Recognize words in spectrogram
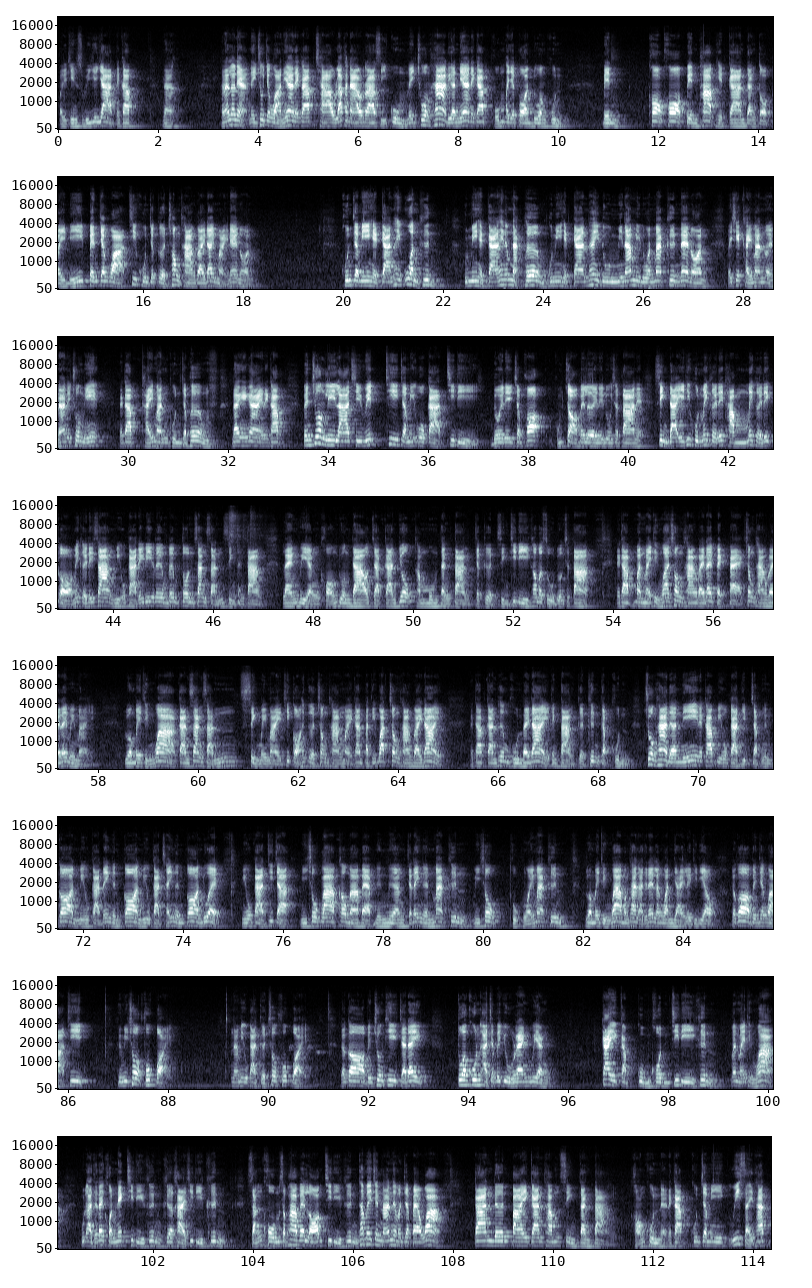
ปฏิทินสุริยญาตนะครับนะดังนั้นแล้วเนี่ยในช่วงจังหวะนี้นะครับชาวลัคนาราศีกุมในช่วง 5 เดือนนี้นะครับผมพยากรณ์ดวงคุณเป็น ข้อข้อเป็นภาพเหตุการณ์ดังต่อไปนี้ เป็นจังหวะที่คุณจะเกิดช่องทางรายได้ใหม่แน่นอน คุณจะมีเหตุการณ์ให้อ้วนขึ้น คุณมีเหตุการณ์ให้น้ำหนักเพิ่ม คุณมีเหตุการณ์ให้ดูมีน้ำมีนวลมากขึ้นแน่นอน ไปเช็คไขมันหน่อยนะในช่วงนี้นะครับ ไขมันคุณจะเพิ่มได้ง่าย ๆนะครับ เป็นช่วงลีลาชีวิตที่จะมีโอกาสที่ดี โดยในเฉพาะ ผมเจาะไปเลยในดวงชะตาเนี่ยสิ่งใดที่คุณไม่เคยได้ทำไม่เคยได้ก่อ ไม่เคยได้สร้าง มีโอกาสได้เริ่มเริ่มต้นสร้างสรรค์สิ่งต่างๆ แรงเหวี่ยงของดวงดาวจากการโยกทำมุมต่างๆ จะเกิดสิ่งที่ดีเข้ามาสู่ดวงชะตานะครับมันหมายถึงว่าช่องทางรายได้แปลกๆ ช่องทางรายได้ใหม่ ๆ รวมไปถึงว่าการสร้างสรรค์สิ่งใหม่ ๆ ที่ก่อให้เกิดช่องทางใหม่ การปฏิวัติช่องทางรายได้ นะครับการเพิ่มพูนรายได้ต่างๆ เกิดขึ้นกับคุณ ช่วง 5 เดือนนี้นะครับมีโอกาสหยิบจับเงินก้อน มีโอกาสได้เงินก้อน มีโอกาสใช้เงินก้อนด้วย มีโอกาสที่จะมีโชคลาภเข้ามาแบบเนืองๆจะได้เงินมากขึ้น มีโชคถูกหวยมากขึ้น รวมไปถึงว่าบางท่านอาจจะได้รางวัลใหญ่เลยทีเดียว แล้วก็เป็นจังหวะที่คือมีโชคฟุกบ่อยนะมีโอกาสเกิดโชคฟุกบ่อย แล้วก็เป็นช่วงที่จะได้ ตัวคุณอาจจะไปอยู่แรงเหวี่ยง ใกล้กับกลุ่มคนที่ดีขึ้น มันหมายถึงว่าคุณอาจจะได้คอนเน็กที่ดีขึ้น เครือข่ายที่ดีขึ้น สังคมสภาพแวดล้อมที่ดีขึ้น ถ้าไม่เช่นนั้นเนี่ยมันจะแปลว่า การเดินไปการทำสิ่งต่างๆของคุณเนี่ยนะครับ คุณจะมีวิสัยทัศน์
